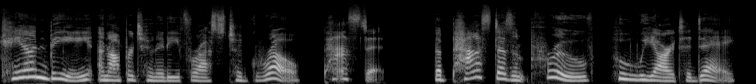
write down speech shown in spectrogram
can be an opportunity for us to grow past it. The past doesn't prove who we are today.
